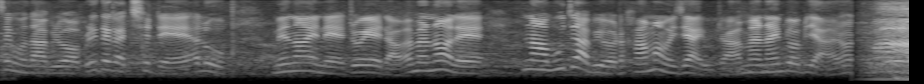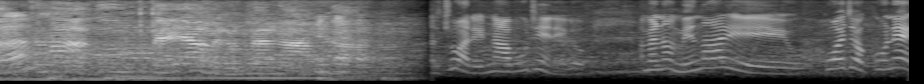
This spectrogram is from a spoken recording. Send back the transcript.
စိတ်ဝင်စားပြီးတော့ပရိသတ်ကချစ်တယ်အဲ့လိုမင်းသားရင်နဲ့တွဲရတာအမှန်တော့လည်းနှာဘူးကြပြီးတော့တစ်ခါမှမကြိုက်ဘူးဒါအမှန်တိုင်းပြောပြရတော့ကျမကသူပဲရမယ်လို့မှန်တာပြီလားတချို့ကလေနှာဘူးထင်တယ်လို့အမှန်တော့မင်းသားတွေကိုကကြောင့်ကိုနဲ့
